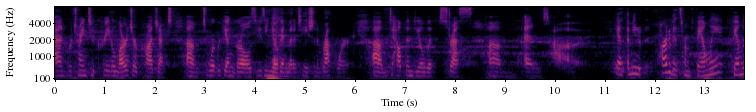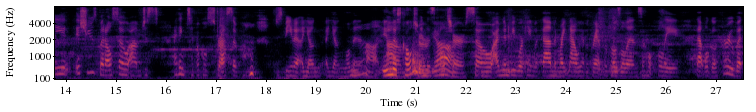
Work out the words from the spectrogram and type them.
and we're trying to create a larger project um, to work with young girls using yoga and meditation and breath work um, to help them deal with stress um, and. Uh, yeah, I mean, part of it's from family, family issues, but also um, just I think typical stress of just being a, a young a young woman yeah, in this um, culture. In this yeah. culture, so I'm going to be working with them, and right now we have a grant proposal in, so hopefully that will go through. But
